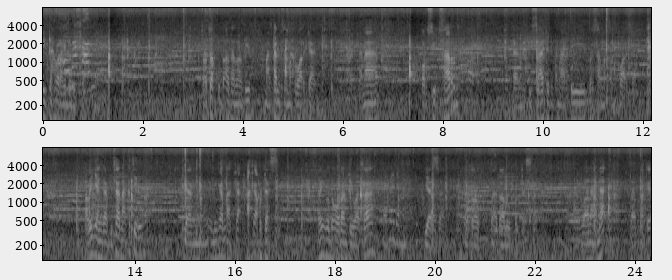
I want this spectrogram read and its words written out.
lidah orang Indonesia. Cocok untuk alternatif makan sama keluarga karena porsi besar dan bisa dinikmati bersama-sama keluarga. Paling yang nggak bisa anak kecil. Yang ini kan agak agak pedas. Tapi untuk orang dewasa biasa. Nggak terlalu, nggak terlalu pedas. Nah, kalau anak-anak kita pakai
